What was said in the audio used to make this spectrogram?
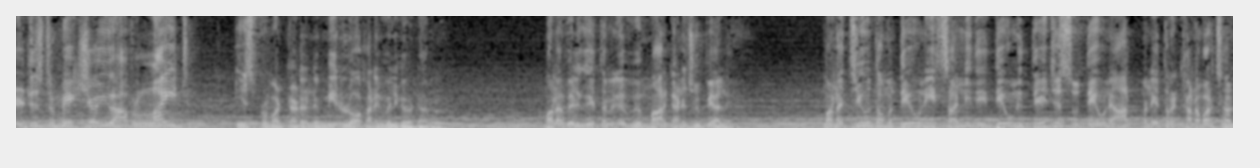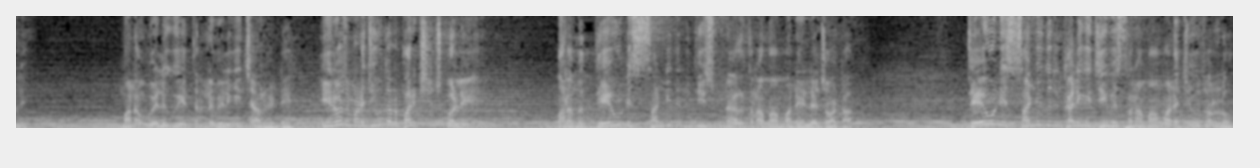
it is to make sure you have light is ప్రమంటాడండి మీరు లోకానికి వెలిగి ఉన్నారు. మన వెలుగు ఇతరులకు మార్గాన్ని చూపించాలి మన జీవితం దేవుని సన్నిధి దేవుని తేజస్సు దేవుని ఆత్మని ఇతర కనబరచాలి. మనం వెలుగు ఇతరుని వెలిగించాలండి. ఈరోజు మన జీవితాన్ని పరీక్షించుకోవాలి. మనం దేవుని సన్నిధిని తీసుకుని వెళ్తున్నామా మన వెళ్ళే చోట దేవుని సన్నిధిని కలిగి జీవిస్తున్నామా మన జీవితంలో?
